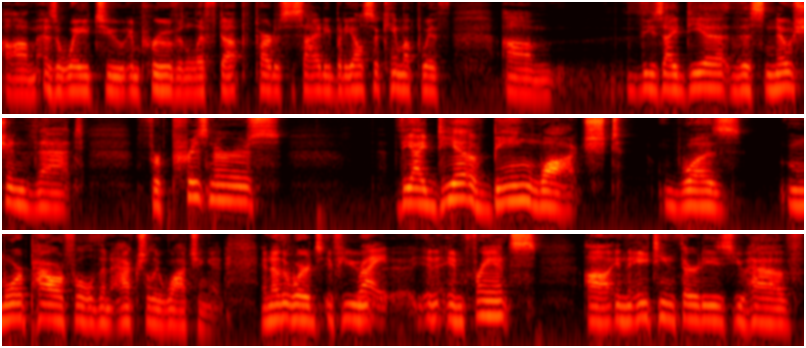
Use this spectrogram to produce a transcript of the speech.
um, as a way to improve and lift up part of society but he also came up with um, these idea this notion that for prisoners the idea of being watched was more powerful than actually watching it in other words if you Right. in, in france uh, in the 1830s you have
